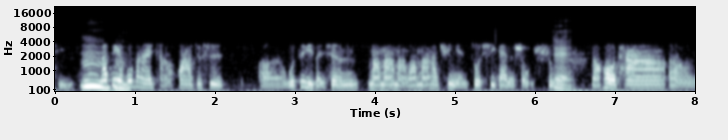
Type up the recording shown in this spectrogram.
急。嗯，那第二部分来讲的话，就是呃，我自己本身妈妈嘛，妈妈她去年做膝盖的手术，对，然后她嗯、呃，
